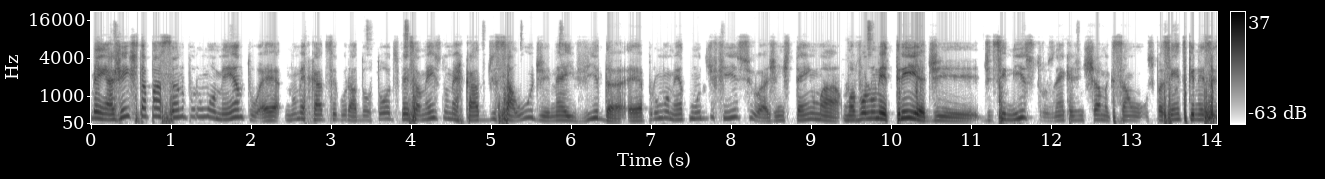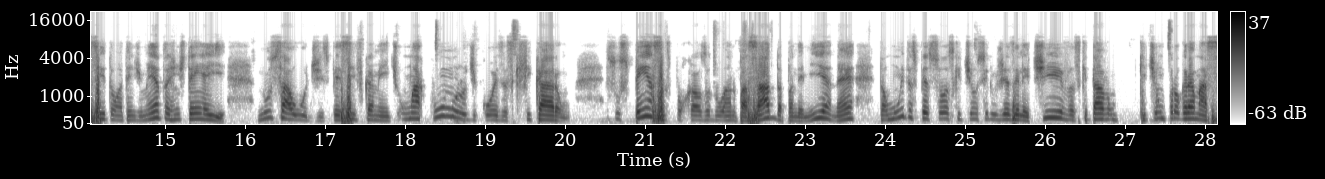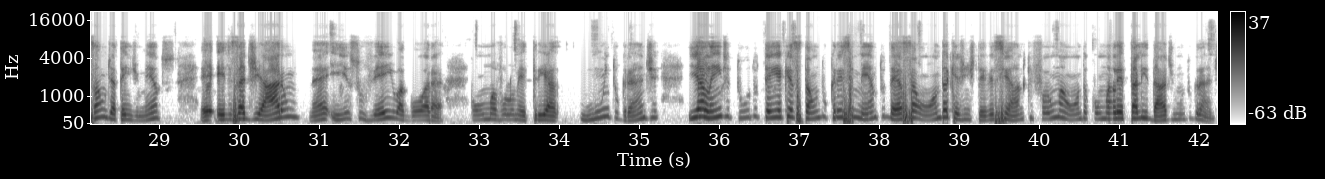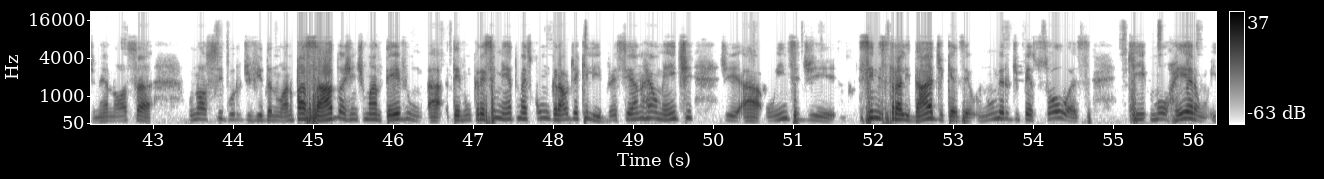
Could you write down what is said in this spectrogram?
Bem, a gente está passando por um momento é, no mercado segurador todo, especialmente no mercado de saúde né, e vida, é, por um momento muito difícil. A gente tem uma, uma volumetria de, de sinistros, né, que a gente chama que são os pacientes que necessitam atendimento. A gente tem aí, no saúde especificamente, um acúmulo de coisas que ficaram suspensas por causa do ano passado, da pandemia, né? Então, muitas pessoas que tinham cirurgias eletivas, que estavam que tinham programação de atendimentos, é, eles adiaram, né? E isso veio agora com uma volumetria muito grande, e além de tudo, tem a questão do crescimento dessa onda que a gente teve esse ano, que foi uma onda com uma letalidade muito grande. Né? Nossa, o nosso seguro de vida no ano passado, a gente manteve um, teve um crescimento, mas com um grau de equilíbrio. Esse ano, realmente, de, uh, o índice de sinistralidade, quer dizer, o número de pessoas que morreram e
